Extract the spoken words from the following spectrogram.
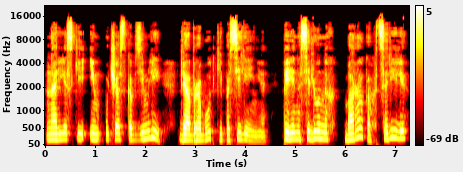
нарезки им участков земли для обработки поселения. Перенаселенных бараках царили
